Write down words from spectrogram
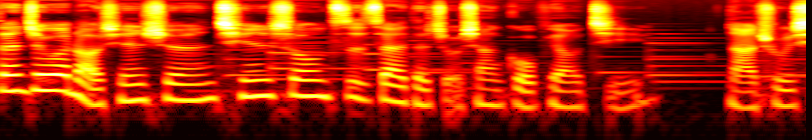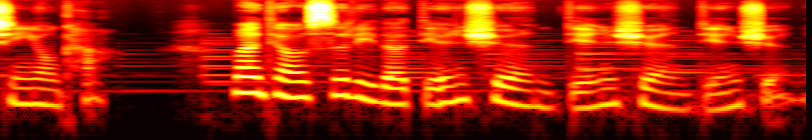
但这位老先生轻松自在地走向购票机，拿出信用卡，慢条斯理地点选、点选、点选。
